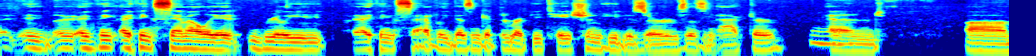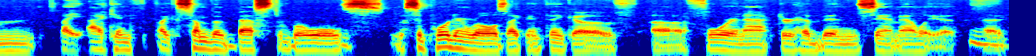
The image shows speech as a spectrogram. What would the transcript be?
I, I think I think Sam Elliott really, I think sadly doesn't get the reputation he deserves as an actor, Mhm. and um, I, I can like some of the best roles, the supporting roles I can think of uh, for an actor have been Sam Elliott. Mhm.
